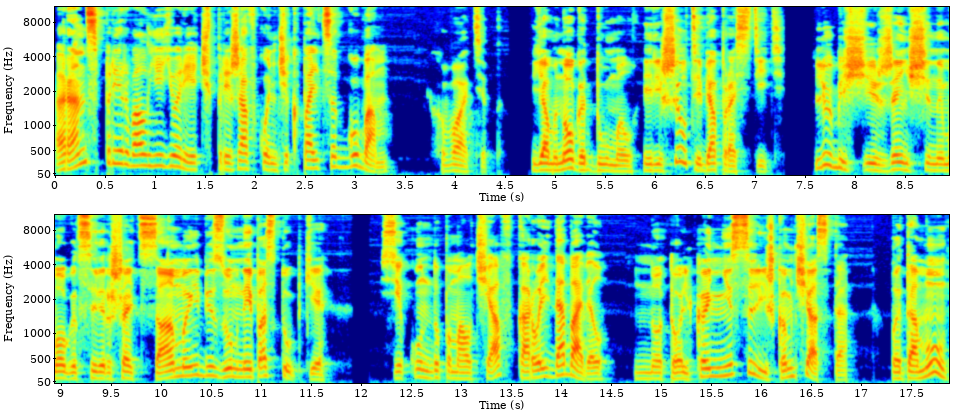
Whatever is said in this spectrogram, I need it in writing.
Ранс прервал ее речь, прижав кончик пальца к губам. «Хватит. Я много думал и решил тебя простить. Любящие женщины могут совершать самые безумные поступки». Секунду помолчав, король добавил. «Но только не слишком часто. Потому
